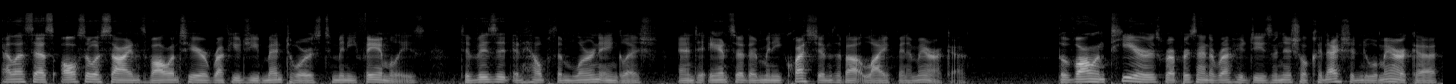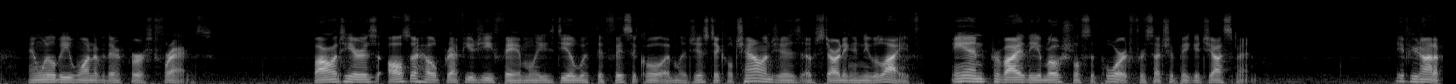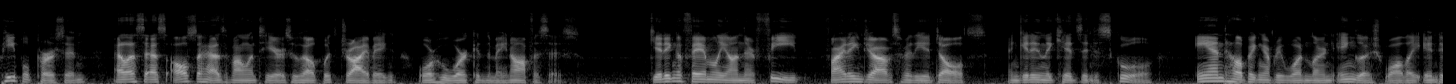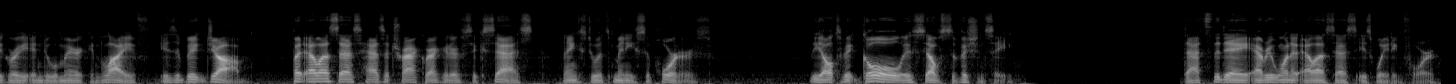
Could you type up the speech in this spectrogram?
LSS also assigns volunteer refugee mentors to many families to visit and help them learn English and to answer their many questions about life in America. The volunteers represent a refugee's initial connection to America and will be one of their first friends. Volunteers also help refugee families deal with the physical and logistical challenges of starting a new life. and provide the emotional support for such a big adjustment. If you're not a people person, LSS also has volunteers who help with driving or who work in the main offices. Getting a family on their feet, finding jobs for the adults, and getting the kids into school, and helping everyone learn English while they integrate into American life is a big job. But LSS has a track record of success thanks to its many supporters. The ultimate goal is self sufficiency. That's the day everyone at LSS is waiting for.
